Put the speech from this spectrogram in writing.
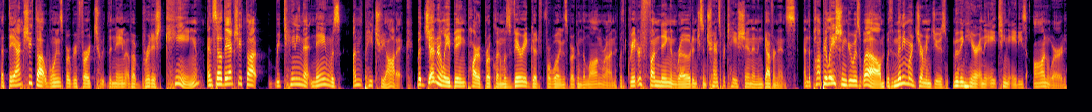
that they actually thought Williamsburg referred to the name of a British king, and so they actually thought retaining that name was unpatriotic. But generally, being part of Brooklyn was very good for Williamsburg in the long run, with greater funding in road and transportation and in governance. And the population grew as well, with many more German Jews moving here in the 1880s onward.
